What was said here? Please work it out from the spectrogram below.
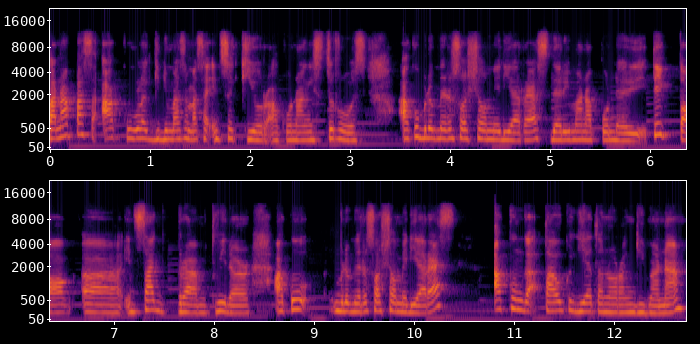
Karena pas aku lagi di masa-masa insecure, aku nangis terus. Aku benar-benar social media rest dari mana pun dari TikTok, eh, Instagram, Twitter. Aku benar-benar social media rest. Aku nggak tahu kegiatan orang gimana.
